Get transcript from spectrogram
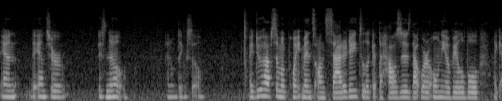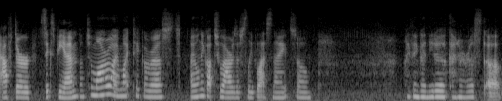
and the answer is no i don't think so I do have some appointments on Saturday to look at the houses that were only available like after 6 p.m. Tomorrow I might take a rest. I only got two hours of sleep last night so I think I need to kind of rest up.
